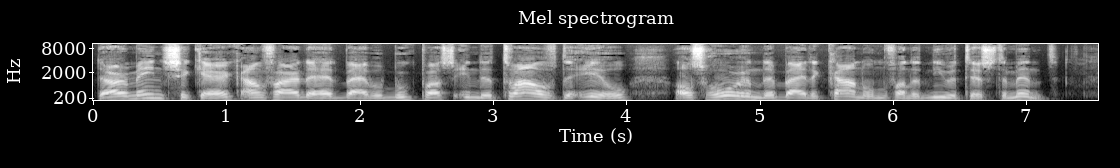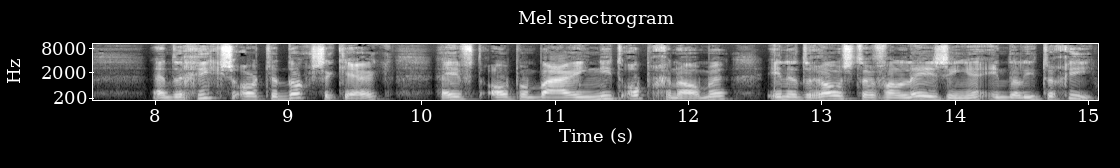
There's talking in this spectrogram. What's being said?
De Armeense kerk aanvaarde het Bijbelboek pas in de 12e eeuw als horende bij de kanon van het Nieuwe Testament. En de Grieks-orthodoxe kerk heeft openbaring niet opgenomen in het rooster van lezingen in de liturgie.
